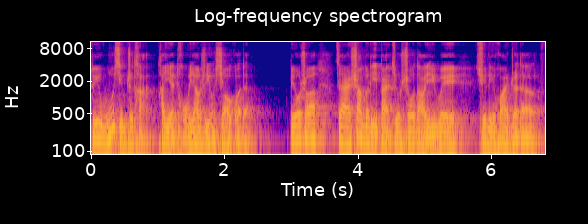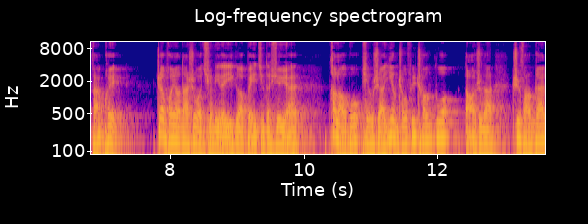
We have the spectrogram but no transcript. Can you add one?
对于无形之痰，它也同样是有效果的。比如说，在上个礼拜就收到一位群里患者的反馈，这朋友呢是我群里的一个北京的学员。她老公平时啊应酬非常多，导致呢脂肪肝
